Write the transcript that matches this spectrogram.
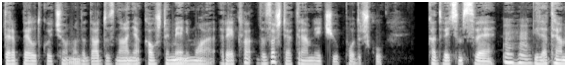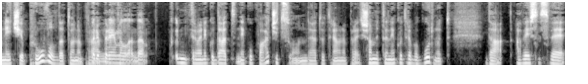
terapeut koji će vam onda dati do znanja, kao što je meni moja rekla, da zašto ja trebam nečiju podršku kad već sam sve, mm ili ja trebam nečiji approval da to napravim. Pripremila, da. Mi treba neko dati neku kvačicu, onda ja to trebam napraviti. Šta me to neko treba gurnut? Da, a već sam sve,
